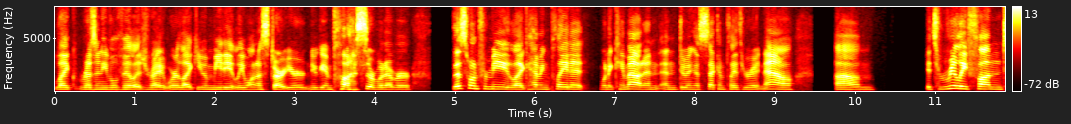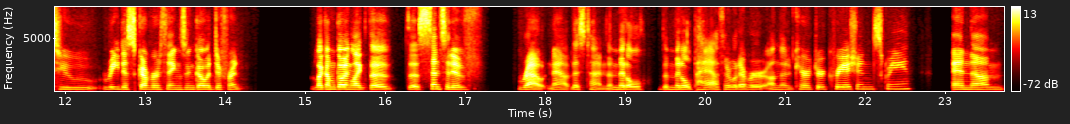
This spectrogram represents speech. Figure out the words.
like Resident Evil Village, right? Where like you immediately want to start your new game plus or whatever. This one for me, like having played it when it came out and, and doing a second playthrough right now, um, it's really fun to rediscover things and go a different like I'm going like the the sensitive route now this time, the middle the middle path or whatever on the character creation screen. And um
